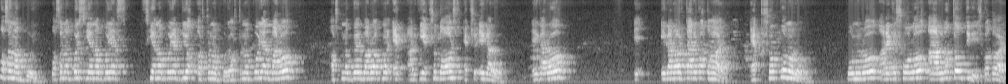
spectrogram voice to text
পঁচানব্বই। পঁচানব্বই, ছিয়ানব্বই আর ছিয়ানব্বই আর দুই অষ্টানব্বই। অষ্টানব্বই আর বারো অষ্টানব্বই আর বারো আপনার এক, আর কি একশো দশ, একশো এগারো। এগারো এগারো আর চারে কত হয়? একশো পনেরো। পনেরো, আর একে ষোলো, আর হলো চৌত্রিশ। কত হয়?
